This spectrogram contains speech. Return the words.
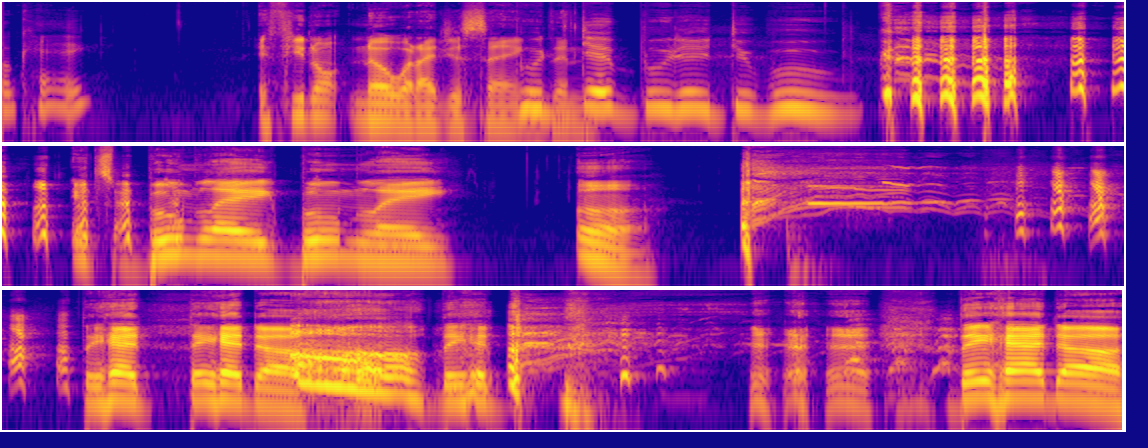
okay. If you don't know what I just sang, then it's boom lay, boom lay, uh. they had, they had, uh, Oh, they had, they had, uh,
